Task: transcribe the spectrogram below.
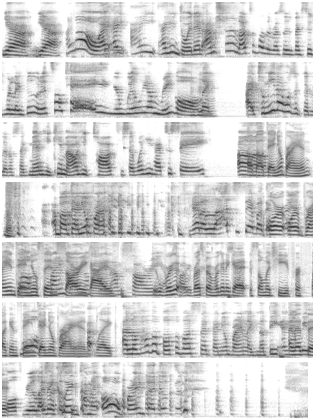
yeah, yeah. I know. I, I, I, I enjoyed it. I'm sure lots of other wrestlers backstage were like, "Dude, it's okay. You're William Regal." Mm-hmm. Like, I to me that was a good little segment. He came out. He talked. He said what he had to say About um, Daniel Bryan About Daniel Bryan because he had a lot to say about that. or or Brian Danielson. Brian sorry, Danielson, guys. I'm sorry. Dude, we're sorry Russ friend, we're gonna get so much heat for fucking saying Well, Daniel Bryan. like I love how the both of us said Daniel Bryan like nothing, and And then that's we it. both realized And at then the same time, like, oh, Brian Danielson.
